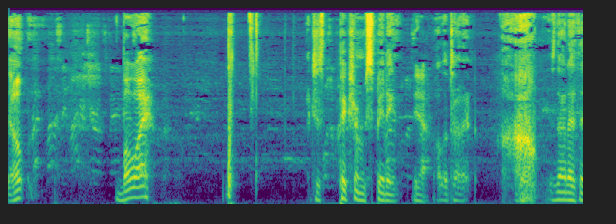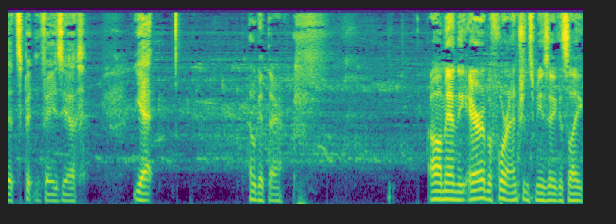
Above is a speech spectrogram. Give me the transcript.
Nope. Boy. I just picture him spitting Yeah. all the time. But he's not at that spitting phase yet. Yet. He'll get there. Oh man, the era before entrance music, it's like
